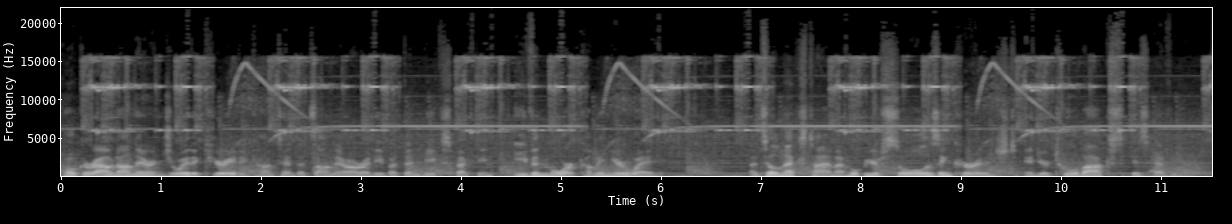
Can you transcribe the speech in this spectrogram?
poke around on there, enjoy the curated content that's on there already, but then be expecting even more coming your way. Until next time, I hope your soul is encouraged and your toolbox is heavier.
